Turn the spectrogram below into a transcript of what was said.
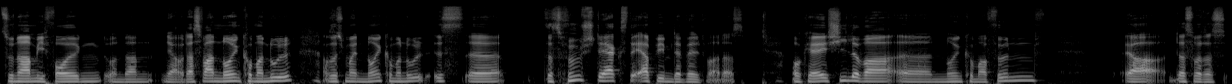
Tsunami folgend und dann, ja, das war 9,0. Also ich meine, 9,0 ist äh, das fünfstärkste Erdbeben der Welt war das. Okay, Chile war äh, 9,5, ja, das war das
